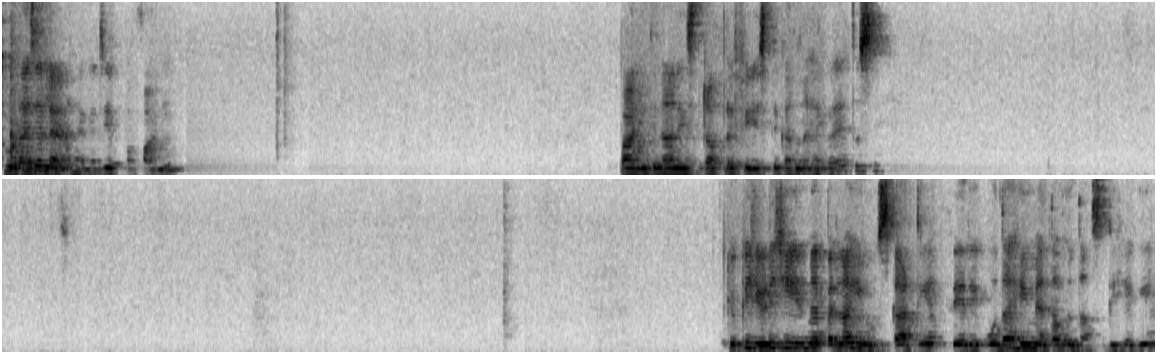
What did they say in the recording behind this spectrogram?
ਥੋੜਾ ਜਿਹਾ ਲੈਣਾ ਹੈਗਾ ਜੀ ਆਪਾਂ ਪਾਣੀ। ਪਾਣੀ ਦੇ ਨਾਲ ਇਸ ਤਰ੍ਹਾਂ ਆਪਣੇ ਫੇਸ ਤੇ ਕਰਨਾ ਹੈਗਾ ਹੈ ਤੁਸੀਂ। ਕਿਉਂਕਿ ਜਿਹੜੀ ਚੀਜ਼ ਮੈਂ ਪਹਿਲਾਂ ਯੂਜ਼ ਕਰਦੀ ਆ ਫਿਰ ਉਹਦਾ ਹੀ ਮੈਂ ਤੁਹਾਨੂੰ ਦੱਸਦੀ ਹੈਗੀ ਆ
